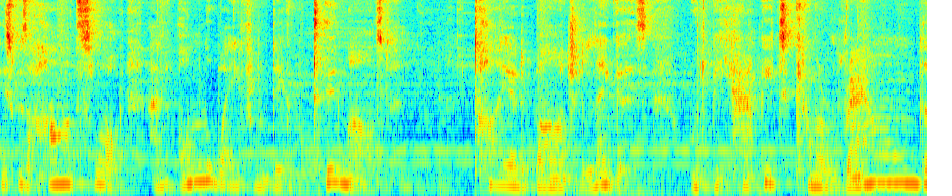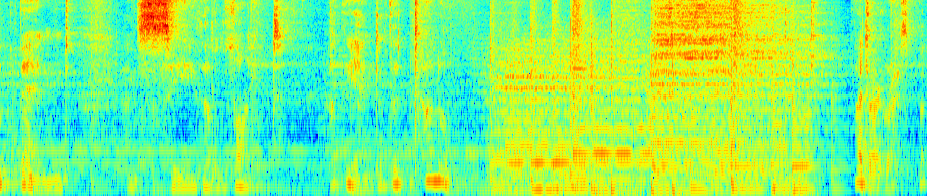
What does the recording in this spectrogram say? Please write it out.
This was a hard slog, and on the way from Diggle to Marsden, tired barge leggers would be happy to come around the bend and see the light at the end of the tunnel. I digress, but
